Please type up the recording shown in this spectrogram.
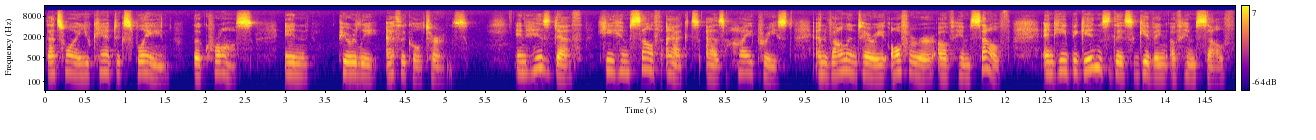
That's why you can't explain the cross in purely ethical terms. In his death, he himself acts as high priest and voluntary offerer of himself, and he begins this giving of himself,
